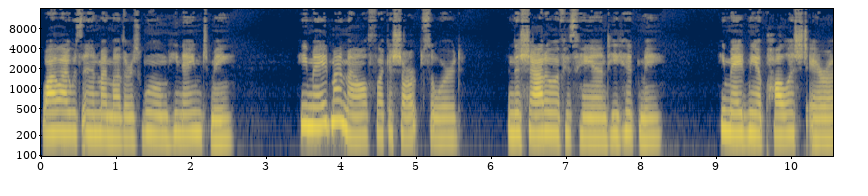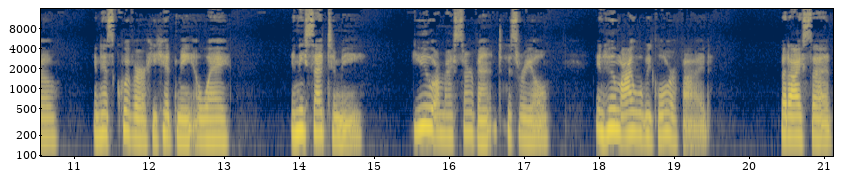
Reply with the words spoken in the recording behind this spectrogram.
While I was in my mother's womb, he named me. He made my mouth like a sharp sword. In the shadow of his hand he hid me. He made me a polished arrow. In his quiver he hid me away. And he said to me, You are my servant, Israel, in whom I will be glorified. But I said,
